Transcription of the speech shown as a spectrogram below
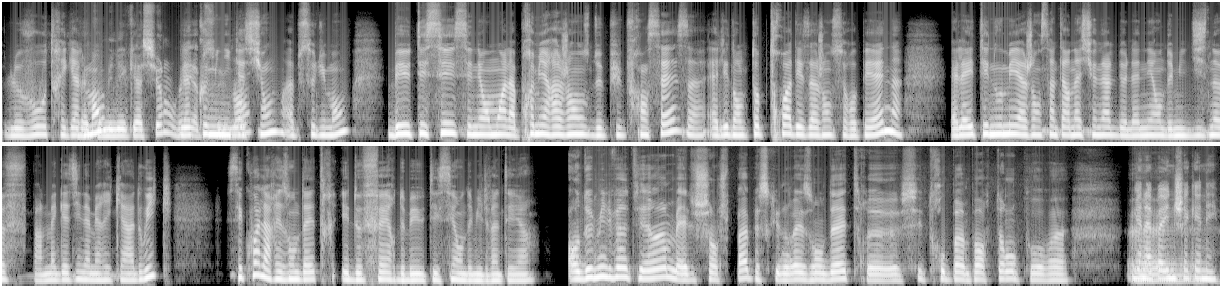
le vôtre également. La communication, oui. La communication, absolument. BETC, c'est néanmoins la première agence de pub française. Elle est dans le top 3 des agences européennes. Elle a été nommée agence internationale de l'année en 2019 par le magazine américain Adweek. C'est quoi la raison d'être et de faire de BETC en 2021 En 2021, mais elle ne change pas parce qu'une raison d'être, euh, c'est trop important pour... Euh, Il n'y en a pas une chaque année.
